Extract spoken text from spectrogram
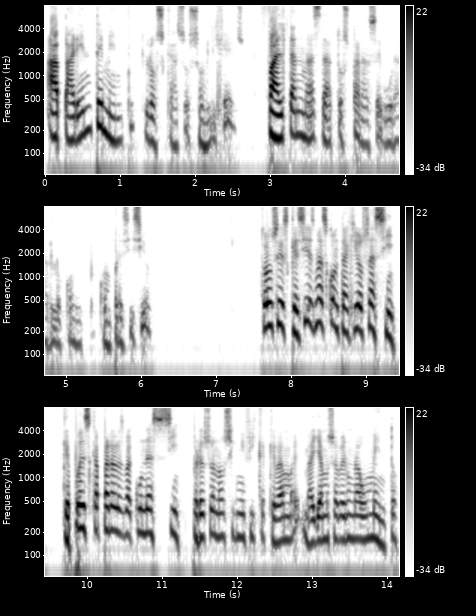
aparentemente los casos son ligeros. Faltan más datos para asegurarlo con, con precisión. Entonces, que si es más contagiosa, sí, que puede escapar a las vacunas, sí, pero eso no significa que vayamos a ver un aumento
